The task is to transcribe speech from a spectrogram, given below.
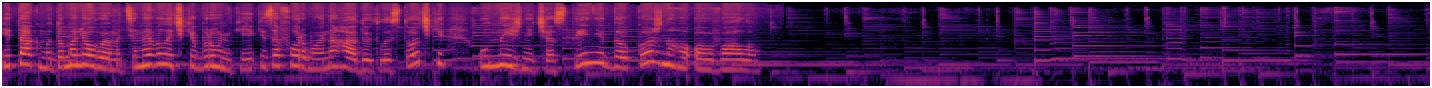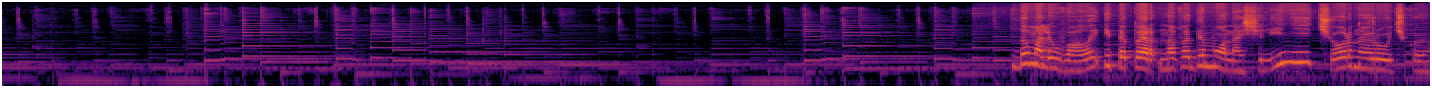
І так ми домальовуємо ці невеличкі бруньки, які за формою нагадують листочки, у нижній частині до кожного овалу. Домалювали і тепер наведемо наші лінії чорною ручкою.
